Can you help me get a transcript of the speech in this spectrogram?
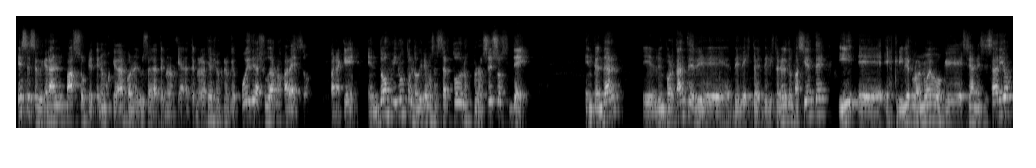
ese es el gran paso que tenemos que dar con el uso de la tecnología. La tecnología yo creo que puede ayudarnos para eso, para que en dos minutos logremos hacer todos los procesos de entender eh, lo importante de, del historial de un paciente y eh, escribir lo nuevo que sea necesario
